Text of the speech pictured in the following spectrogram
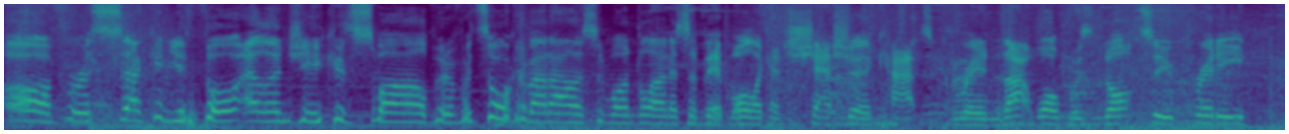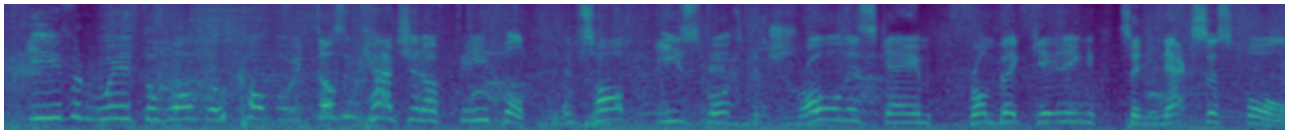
Oh, for a second you thought LNG could smile, but if we're talking about Alice in Wonderland, it's a bit more like a Cheshire Cat's grin. That one was not too pretty. Even with the Wombo combo, it doesn't catch enough people. And Top Esports control this game from beginning to Nexus Fall.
